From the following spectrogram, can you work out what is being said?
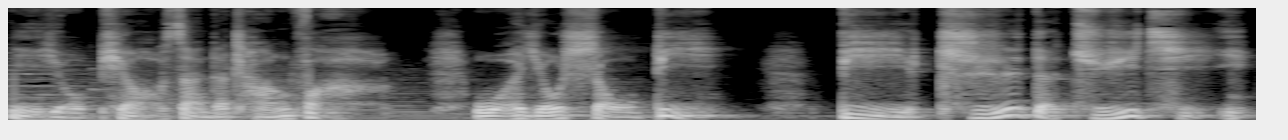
你有飘散的长发，我有手臂，笔直的举起。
